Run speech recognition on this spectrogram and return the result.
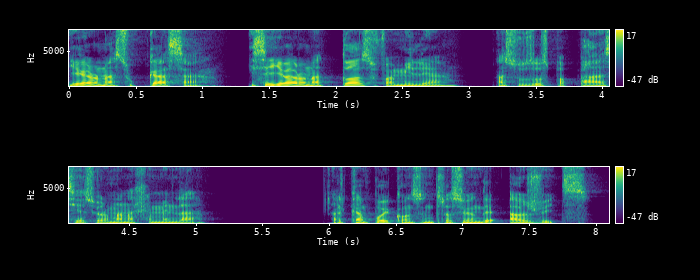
llegaron a su casa y se llevaron a toda su familia, a sus dos papás y a su hermana gemela, al campo de concentración de Auschwitz.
